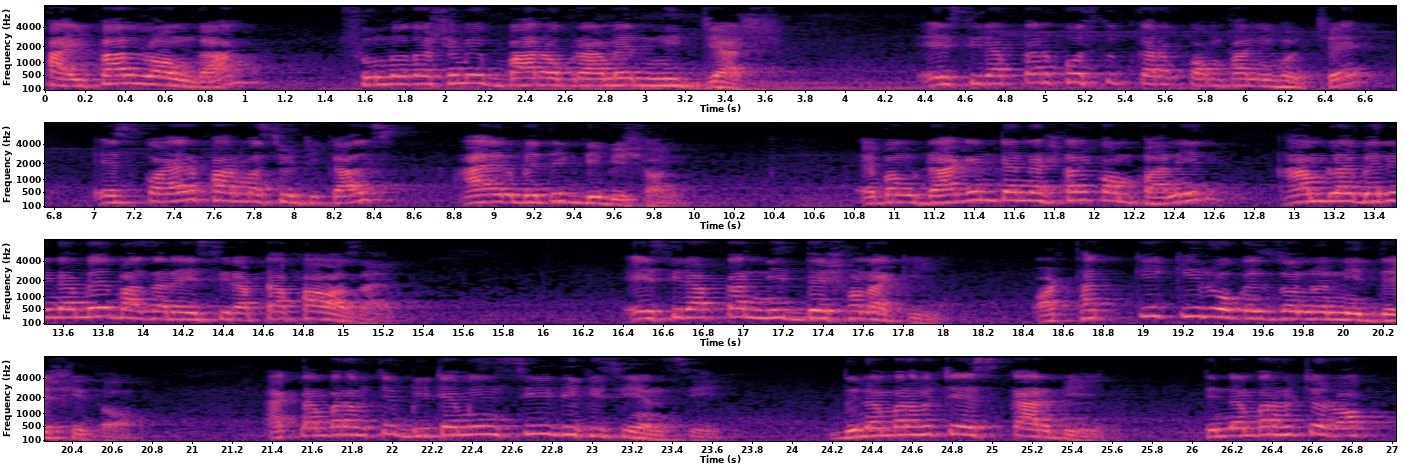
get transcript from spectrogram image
ফাইফার লঙ্গাম শূন্য দশমিক বারো গ্রামের নির্যাস। এই সিরাপটার প্রস্তুতকারক কোম্পানি হচ্ছে স্কয়ার ফার্মাসিউটিক্যালস আয়ুর্বেদিক ডিভিশন এবং ড্রাগ ইন্টারন্যাশনাল কোম্পানির আমলাবেরি নামে বাজারে এই সিরাপটা পাওয়া যায়। এই সিরাপটার নির্দেশনা কি? অর্থাৎ কি কি রোগের জন্য নির্দেশিত? এক নম্বর হচ্ছে ভিটামিন সি ডিফিসিয়েন্সি, দুই নম্বর হচ্ছে স্কারবি, তিন নম্বর হচ্ছে রক্ত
